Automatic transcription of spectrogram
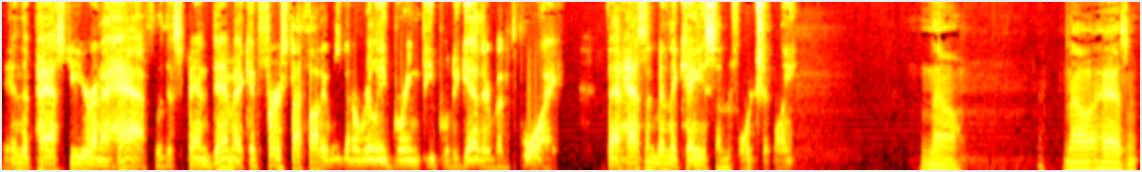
in the past year and a half with this pandemic, at first I thought it was going to really bring people together. But boy, that hasn't been the case, unfortunately. No, no, it hasn't.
